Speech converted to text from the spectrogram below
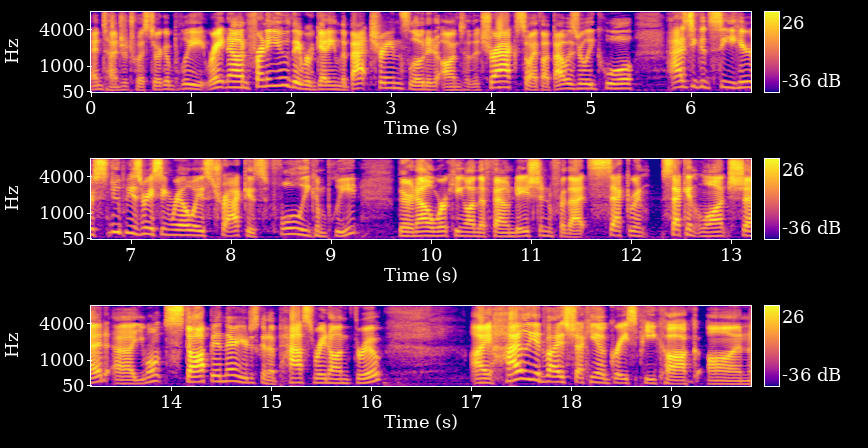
and Tundra Twister complete. Right now in front of you, they were getting the bat trains loaded onto the track, so I thought that was really cool. As you can see here, Snoopy's Racing Railway's track is fully complete. They're now working on the foundation for that second second launch shed. Uh, you won't stop in there, you're just to pass right on through. I highly advise checking out Grace Peacock on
